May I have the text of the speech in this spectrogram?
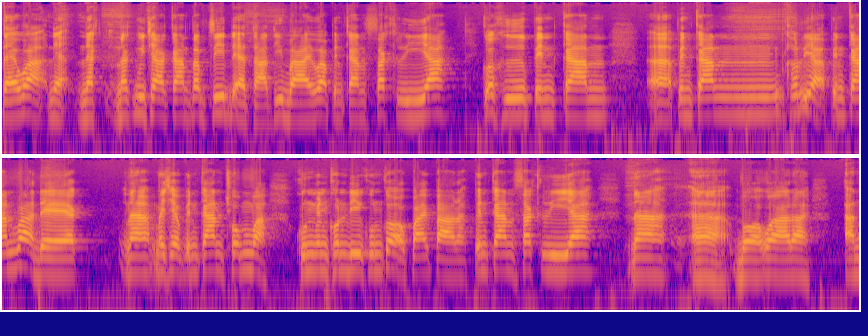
แต่ว่าเนี่ยนักนักวิชาการตับซีดได้อธิบายว่าเป็นการซักรียะก็คือเป็นการเอ่อเป็นการเขาเรียกเป็นการว่าแดกนะไม่ใช่เป็นการชมว่า คุณเป็นคนดีคุณก็ออกไปเปล่านะเป็นการซักรียะนะอ่าบอกว่าอะไร อัน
